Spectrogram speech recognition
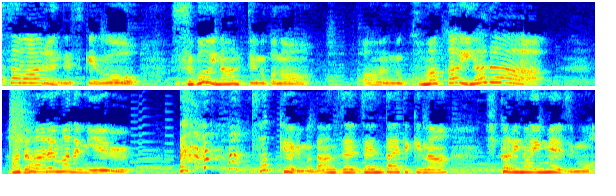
さはあるんですけど、すごいなんていうのかな。あの、細かい、やだ肌荒れまで見える。さっきよりも断然全体的な光のイメージも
